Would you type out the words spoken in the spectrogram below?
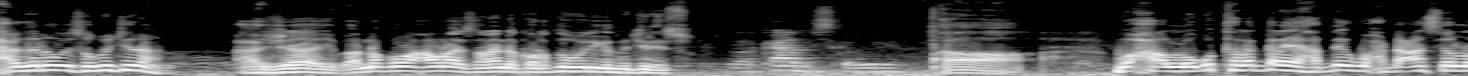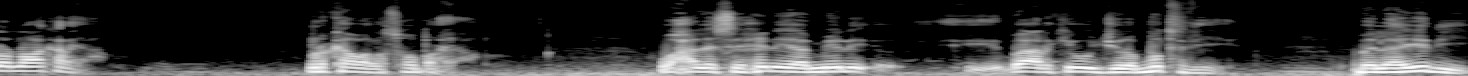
Xaggana way sooma jiraan? Cajaa'ib annaguna waxaan haysanaa inay korontada weligeed ma jirayso waa waxaa loogu talagalaya hadday wax dhacaan see loo noolaan karaya. Markaa baa la soo baraya. Waxaa la seexinayaa meel baalkii uu jiro butdii balaayadii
